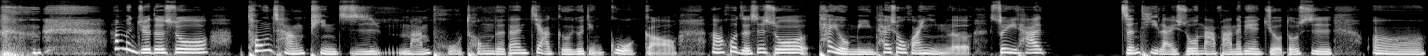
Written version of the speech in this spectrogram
他们觉得说，通常品质蛮普通的，但价格有点过高啊，或者是说太有名、太受欢迎了，所以他。整体来说，纳帕那边的酒都是，呃，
